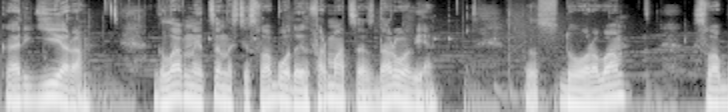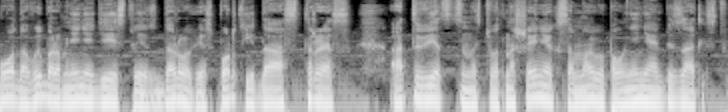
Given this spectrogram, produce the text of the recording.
карьера, главные ценности, свобода, информация, здоровье. Здорово. Свобода, выбор, мнение, действий, здоровье, спорт, еда, стресс, ответственность в отношениях со мной, выполнение обязательств.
